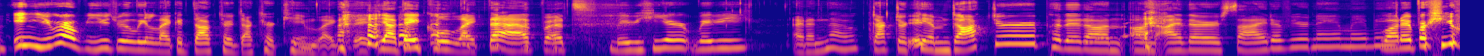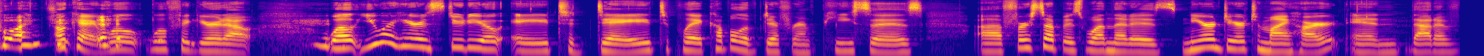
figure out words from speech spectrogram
in Europe usually like a Dr. Dr. Kim like they, yeah, they call like that, but maybe here maybe I don't know. Dr. Kim Doctor, put it on on either side of your name maybe. Whatever you want. okay, we'll we'll figure it out. Well, you are here in Studio A today to play a couple of different pieces. Uh, first up is one that is near and dear to my heart and that of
